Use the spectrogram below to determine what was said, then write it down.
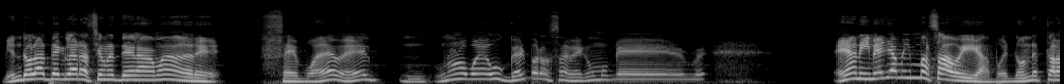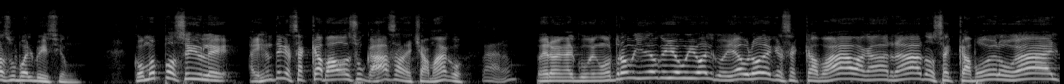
viendo las declaraciones de la madre, se puede ver, uno no puede juzgar, pero se ve como que ella ni ella misma sabía, pues, dónde está la supervisión. ¿Cómo es posible? Hay gente que se ha escapado de su casa, de chamaco. Claro. Pero en algún en otro video que yo vi algo, ella habló de que se escapaba cada rato, se escapó del hogar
